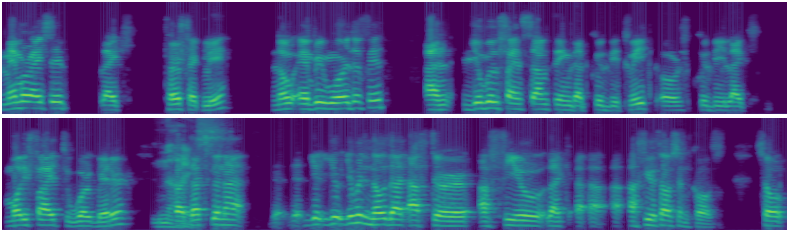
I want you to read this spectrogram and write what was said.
memorize it like perfectly. Know every word of it and you will find something that could be tweaked or could be like modified to work better. Nice. but that's gonna you, you, you will know that after a few like a, a, a few thousand calls. So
